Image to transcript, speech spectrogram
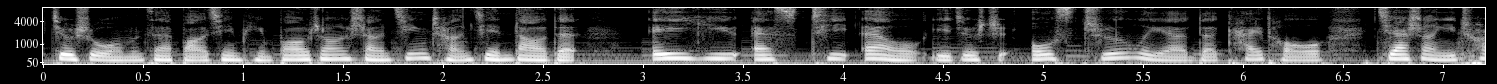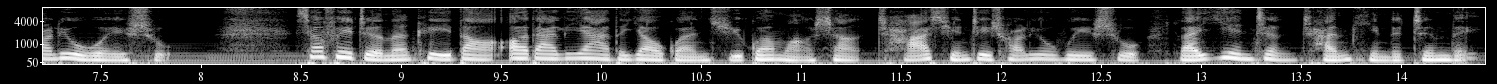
就是我们在保健品包装上经常见到的 AUSTL，也就是 Australia 的开头加上一串六位数。消费者呢可以到澳大利亚的药管局官网上查询这串六位数，来验证产品的真伪。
